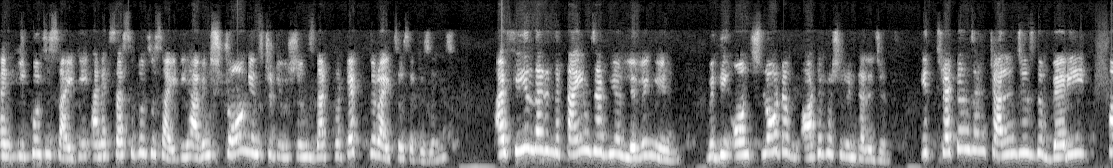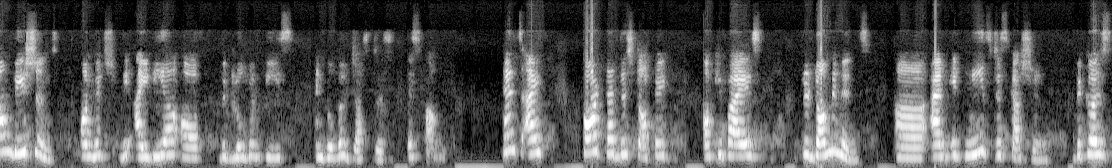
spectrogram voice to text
and equal society, an accessible society, having strong institutions that protect the rights of citizens, I feel that in the times that we are living in, with the onslaught of artificial intelligence, it threatens and challenges the very foundations on which the idea of the global peace and global justice is found. Hence, I thought that this topic occupies predominance uh, and it needs discussion because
